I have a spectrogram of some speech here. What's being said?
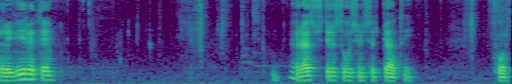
перевірити РС 485 порт,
